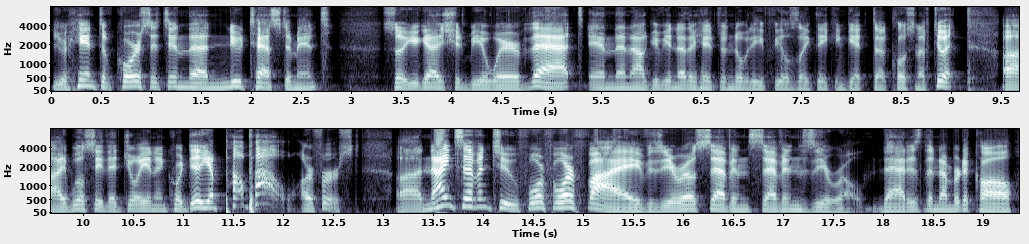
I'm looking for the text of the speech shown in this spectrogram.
Your hint, of course, it's in the New Testament. So you guys should be aware of that. And then I'll give you another hint if nobody feels like they can get uh, close enough to it. Uh, I will say that Joyanne and Cordelia Pow Pow are first. Uh, 972 445 0770. That is the number to call.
